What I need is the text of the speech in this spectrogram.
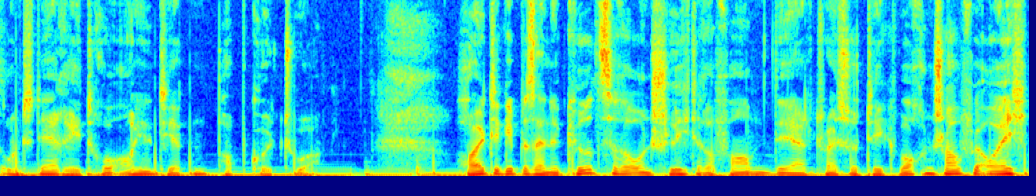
und der retroorientierten Popkultur. Heute gibt es eine kürzere und schlichtere Form der Trashothek Wochenschau für euch.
